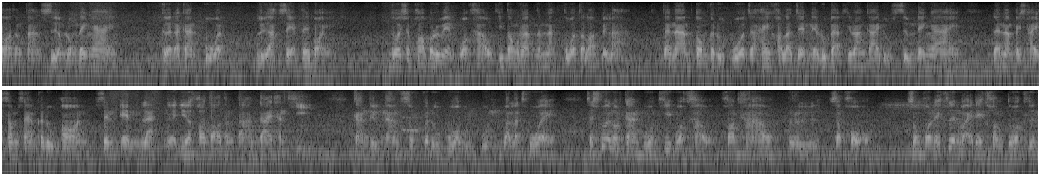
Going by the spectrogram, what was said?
ต่อต่างๆ เสื่อมลงได้ง่าย เกิดอาการปวดหรืออักเสบได้บ่อย โดยเฉพาะบริเวณหัวเข่าที่ต้องรับน้ำหนักตัวตลอดเวลา แต่น้ำต้มกระดูกวัวจะให้คอลลาเจนในรูปแบบที่ร่างกายดูดซึมได้ง่าย และนำไปใช้ซ่อมแซมกระดูกอ่อน เส้นเอ็น และเนื้อเยื่อข้อต่อต่างๆ ได้ทันที การดื่มน้ำซุปกระดูกวัวอุ่นๆวันละถ้วย จะช่วยลดการบวมที่หัวเข่า ข้อเท้า หรือสะโพกส่งผลให้เคลื่อนไหวได้คล่องตัวขึ้น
